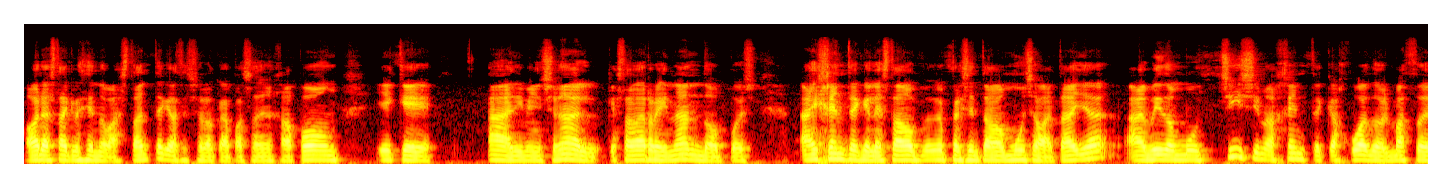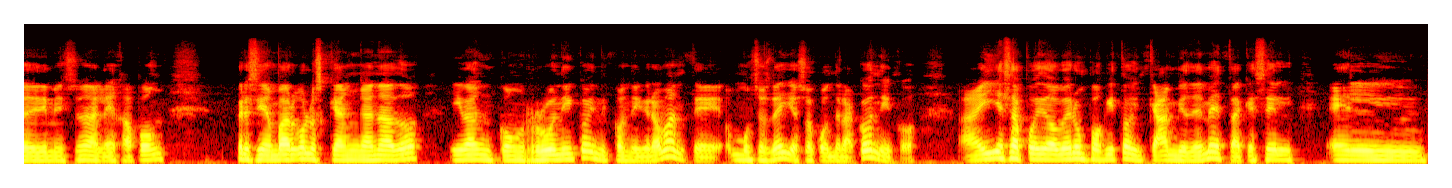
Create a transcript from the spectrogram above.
ahora está creciendo bastante gracias a lo que ha pasado en Japón y que a Dimensional, que estaba reinando, pues hay gente que le ha estado presentando mucha batalla. Ha habido muchísima gente que ha jugado el mazo de Dimensional en Japón, pero sin embargo los que han ganado iban con Rúnico y con Nigromante, muchos de ellos, o con Dracónico. Ahí ya se ha podido ver un poquito el cambio de meta, que es el, el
